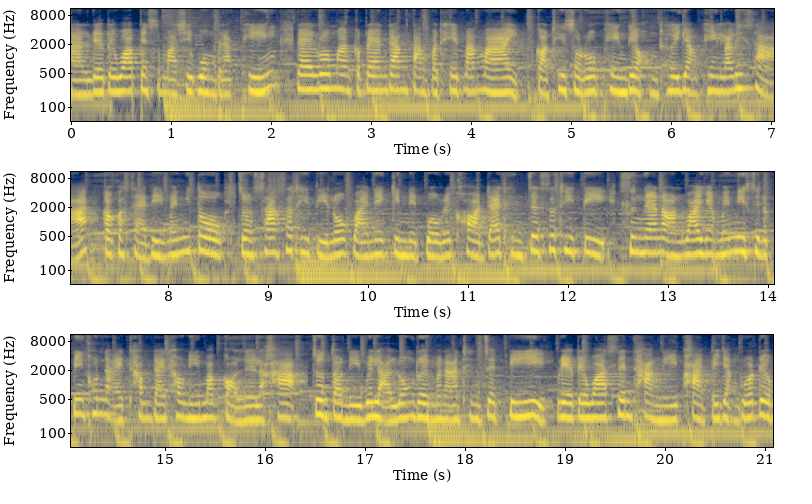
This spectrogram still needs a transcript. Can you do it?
นั้นเรียกได้ว่าเป็นสมาชิกวง Blackpink ได้ร่วมงานกับแบรนด์ดังต่างประเทศมากมาย ก่อนที่โซโล่เพลงเดี่ยวของเธออย่างเพลงลาลิสาก็กระแสดีไม่มีตก จนสร้างสถิติโลกไว้ในกินเน็ตเวิลด์เรคคอร์ดได้ถึง 7 สถิติ ซึ่งแน่นอนว่ายังไม่มีศิลปินคนไหนทำได้เท่านี้มาก่อนเลยล่ะค่ะ จนตอนนี้เวลาล่วงเลยมานานถึง 7 ปี เรียกได้ว่าเส้นทางนี้ผ่านไปอย่างรวดเร็ว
